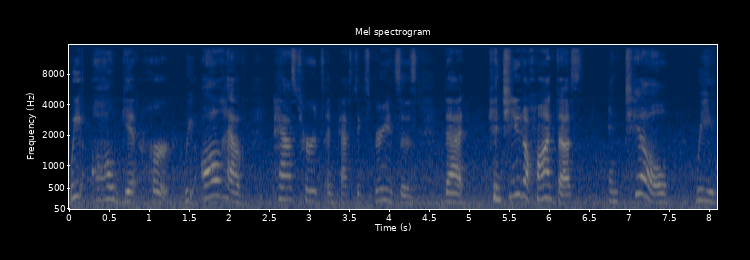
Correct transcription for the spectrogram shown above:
We all get hurt. We all have past hurts and past experiences that continue to haunt us until we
